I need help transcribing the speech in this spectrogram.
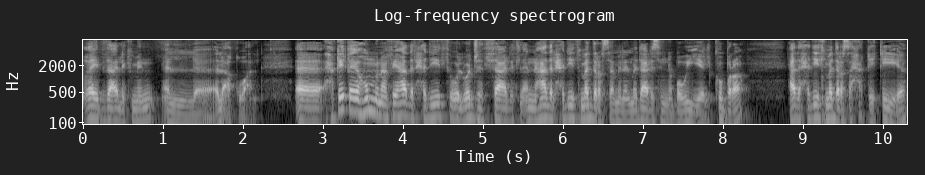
غير ذلك من الأقوال. حقيقة يهمنا في هذا الحديث هو الوجه الثالث لأن هذا الحديث مدرسة من المدارس النبوية الكبرى. هذا حديث مدرسة حقيقية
